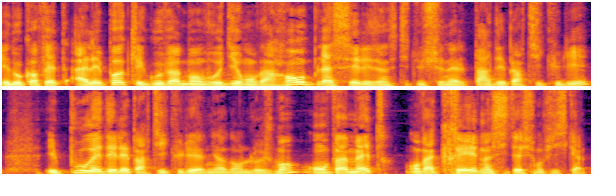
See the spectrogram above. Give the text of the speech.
Et donc en fait, à l'époque, les gouvernements vont dire on va remplacer les institutionnels par des particuliers, et pour aider les particuliers à venir dans le logement, on va mettre, on va créer l'incitation fiscale.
